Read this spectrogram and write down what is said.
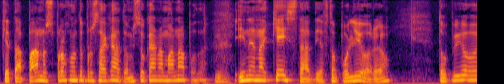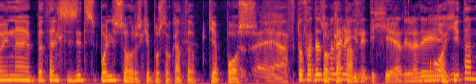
και τα πάνω σπρώχνονται προς τα κάτω. Εμείς το κάναμε ανάποδα. Ναι. Είναι ένα case study αυτό πολύ ωραίο το οποίο είναι, θέλει συζήτηση πολλές ώρες και πώς το κατα... και πώς ε, Αυτό φαντάζομαι δεν έγινε τυχαία. Δηλαδή... Όχι, ήταν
